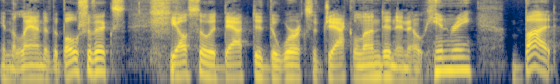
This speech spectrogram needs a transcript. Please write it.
in the Land of the Bolsheviks. He also adapted the works of Jack London and O. Henry. But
